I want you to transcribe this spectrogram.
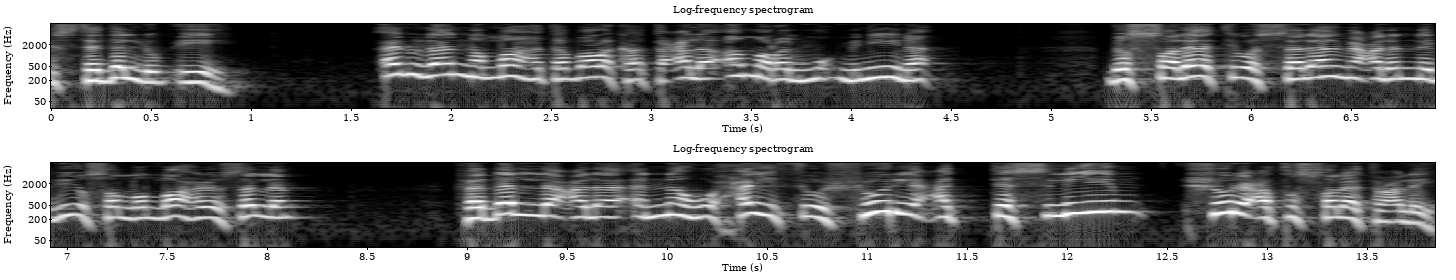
استدلوا بإيه؟ قالوا لأن الله تبارك وتعالى أمر المؤمنين بالصلاة والسلام على النبي صلى الله عليه وسلم فدل على أنه حيث شرع التسليم شرعت الصلاة عليه.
